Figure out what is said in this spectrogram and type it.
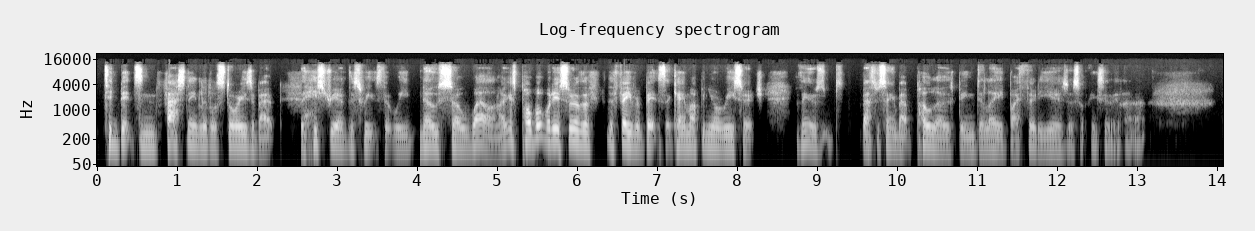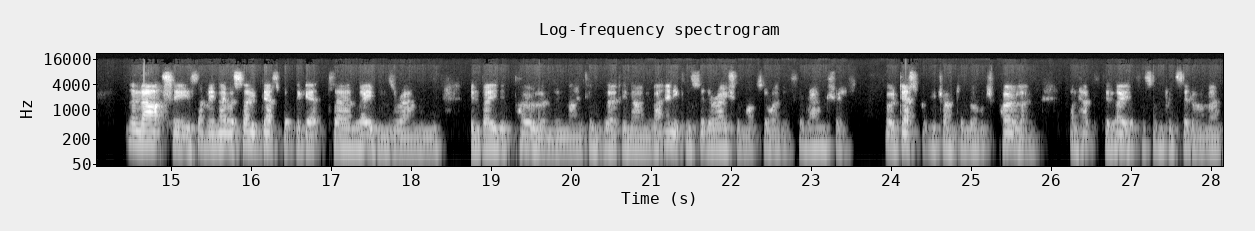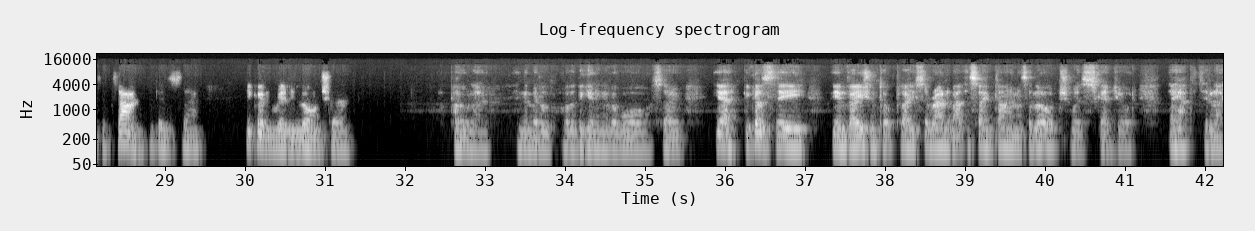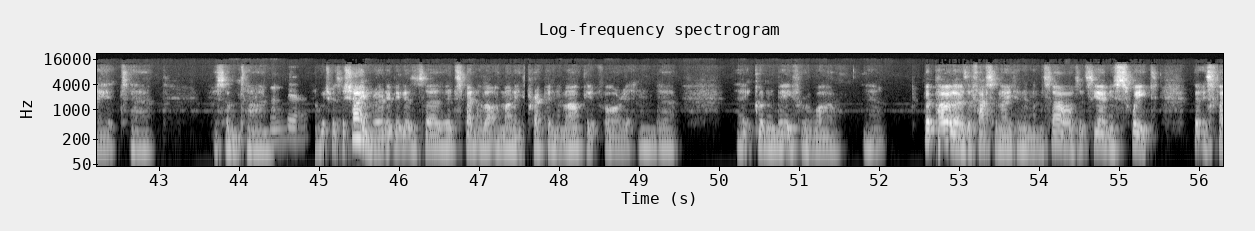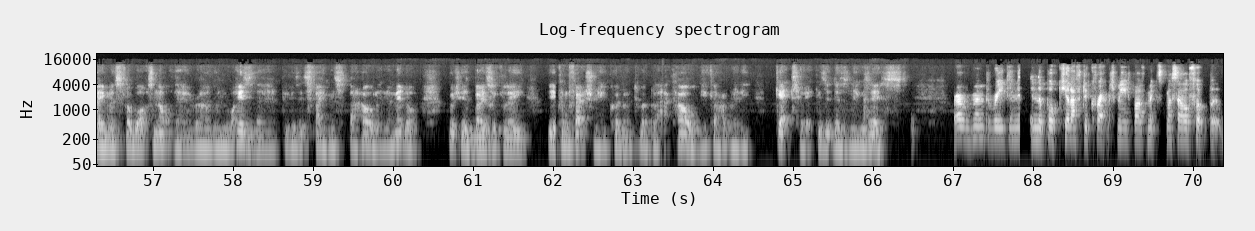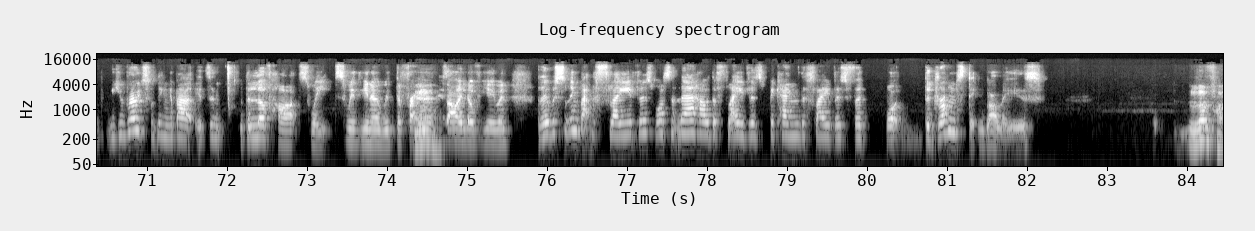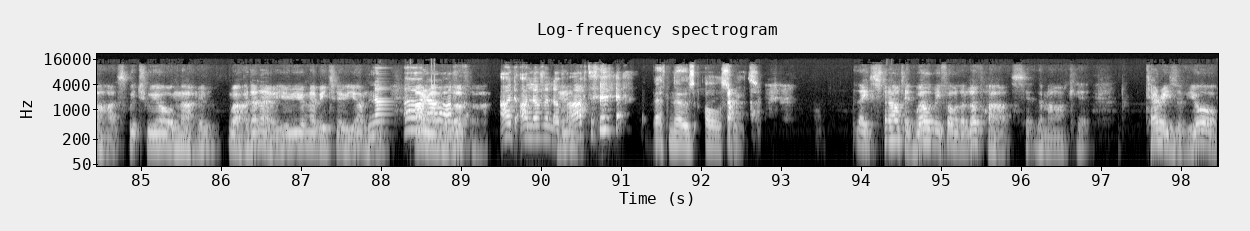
tidbits and fascinating little stories about the history of the sweets that we know so well. And I guess Paul, what what is sort of the, the favorite bits that came up in your research? I think it was Beth was saying about polos being delayed by thirty years or something silly like that. the Nazis, I mean, they were so desperate to get uh, Lebensraum and invaded Poland in 1939 without any consideration whatsoever for Rowntrees, who were desperately trying to launch polo and had to delay it for some considerable amount of time because uh, you couldn't really launch a polo in the middle or the beginning of a war. So, yeah, because the the invasion took place around about the same time as the launch was scheduled, they had to delay it. Uh, for some time, Yeah. which was a shame, really, because uh, they'd spent a lot of money prepping the market for it, and uh, it couldn't be for a while. Yeah, but polos are fascinating in themselves. It's the only sweet that is famous for what's not there rather than what is there, because it's famous for the hole in the middle, which is basically the confectionery equivalent to a black hole. You can't really get to it because it doesn't exist. I remember reading in the book. You'll have to correct me if I've mixed myself up, but you wrote something about it's um, the love heart sweets with you know with the phrases "I love you," and there was something about the flavors, wasn't there? How the flavors became the flavors for what the drumstick lollies. Love Hearts, which we all know. Well, I don't know. You you're maybe too young. No, but I no, remember I've- Love Heart. I, I love a love Yeah. heart. Beth knows all sweets. they started well before the Love Hearts hit the market. Terry's of York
